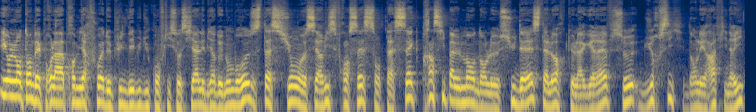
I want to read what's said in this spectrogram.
Et on l'entendait pour la première fois depuis le début du conflit social, et eh bien de nombreuses stations-service euh, françaises sont à sec, principalement dans le sud-est, alors que la grève se durcit dans les raffineries.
